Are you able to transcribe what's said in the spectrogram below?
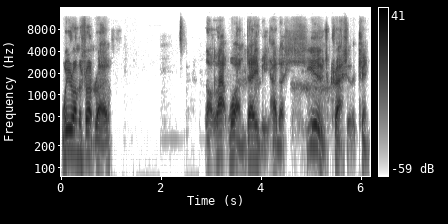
we were on the front row. On lap one, Davy had a huge crash at the kink.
